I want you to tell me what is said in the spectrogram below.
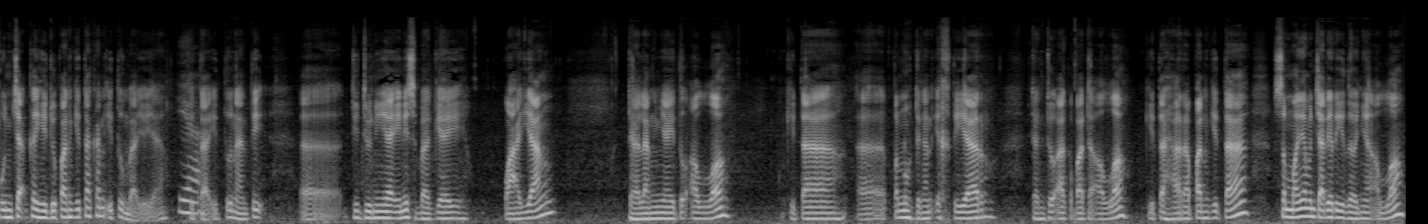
Puncak kehidupan kita kan itu Mbak Ayu ya. ya. Kita itu nanti uh, di dunia ini sebagai wayang dalangnya itu Allah kita uh, penuh dengan ikhtiar dan doa kepada Allah kita harapan kita semuanya mencari ridhonya Allah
